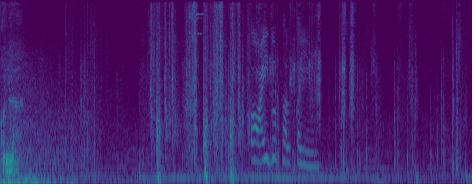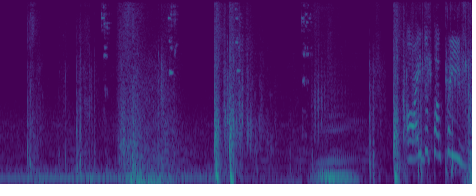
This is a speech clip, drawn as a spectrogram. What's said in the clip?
هنا. أعيد التلقيم أعيد التلقيم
